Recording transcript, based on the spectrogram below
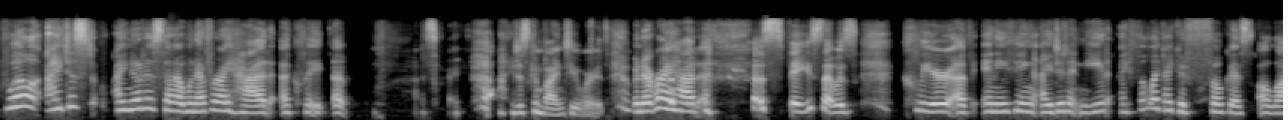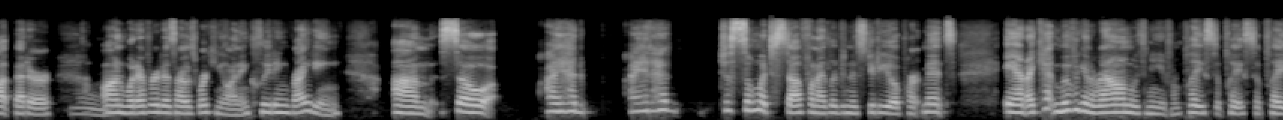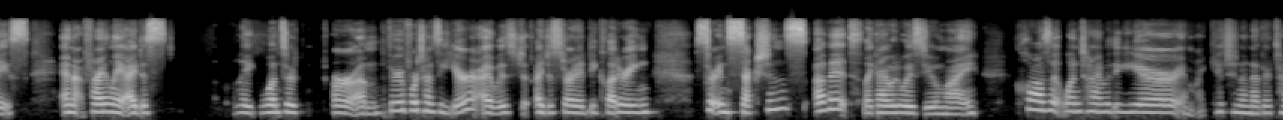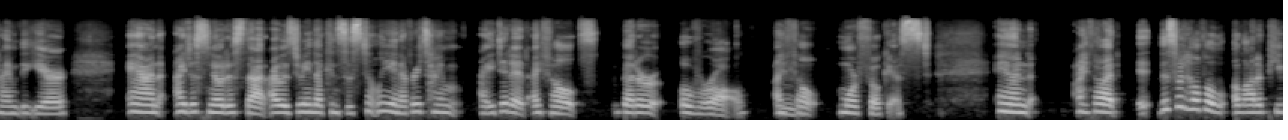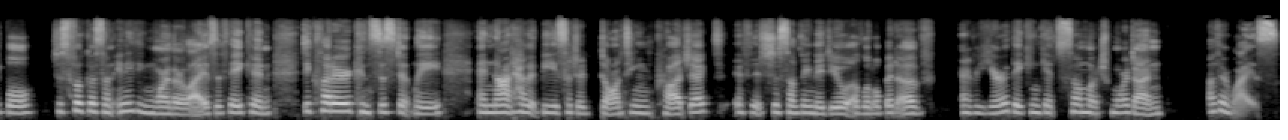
Well i just i noticed that whenever i had a, cle- a sorry i just combined two words. Whenever i had a, a, space that was clear of anything i didn't need i felt like i could focus a lot better mm. on whatever it is i was working on including writing um, so I had I had had just so much stuff when I lived in a studio apartment, and I kept moving it around with me from place to place to place. And finally, I just like once or or um, three or four times a year, I was ju- I just started decluttering certain sections of it. Like I would always do my closet one time of the year and my kitchen another time of the year. And I just noticed that I was doing that consistently. And every time I did it, I felt better overall. I Mm. felt more focused. And I thought it, this would help a, a lot of people just focus on anything more in their lives if they can declutter consistently and not have it be such a daunting project. If it's just something they do a little bit of every year, they can get so much more done otherwise.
